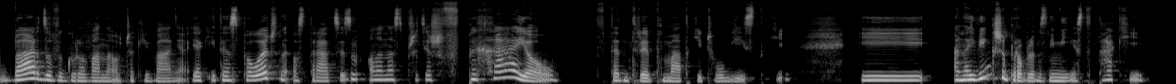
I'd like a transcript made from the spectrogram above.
bardzo wygórowane oczekiwania, jak i ten społeczny ostracyzm, one nas przecież wpychają w ten tryb matki czołgistki. I, a największy problem z nimi jest taki,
